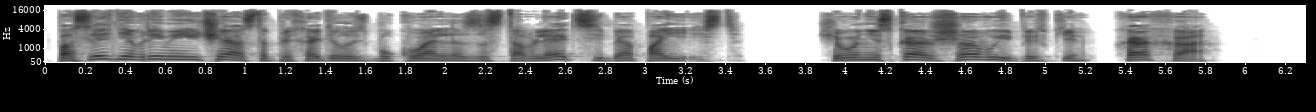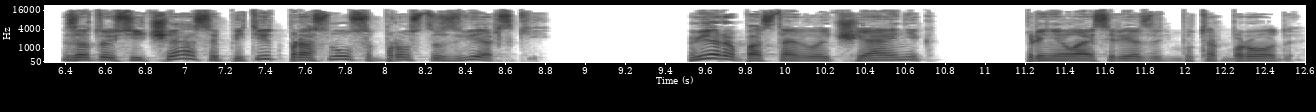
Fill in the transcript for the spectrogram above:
В последнее время ей часто приходилось буквально заставлять себя поесть. Чего не скажешь о выпивке, ха-ха. Зато сейчас аппетит проснулся просто зверский. Вера поставила чайник, принялась резать бутерброды.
